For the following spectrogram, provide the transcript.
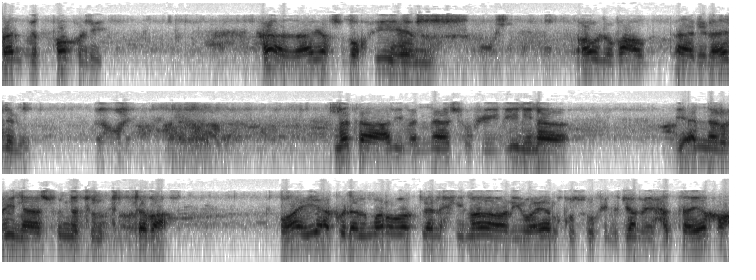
بل بالطبل هذا يصدق فيهم قول بعض أهل العلم. متى علم الناس في ديننا بأن الغنى سنة تتبع؟ وأن يأكل المرء الحمار ويرقص في الجمع حتى يقع.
